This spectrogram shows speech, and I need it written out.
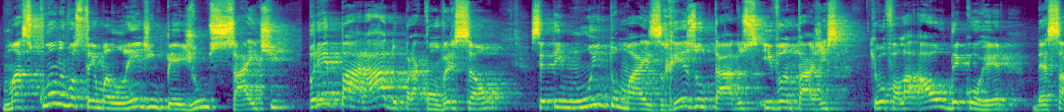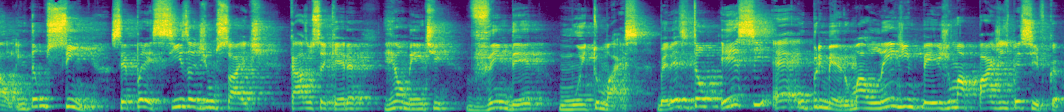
Mas quando você tem uma landing page, um site preparado para conversão, você tem muito mais resultados e vantagens que eu vou falar ao decorrer dessa aula. Então, sim, você precisa de um site caso você queira realmente vender muito mais. Beleza? Então, esse é o primeiro, uma landing page, uma página específica.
